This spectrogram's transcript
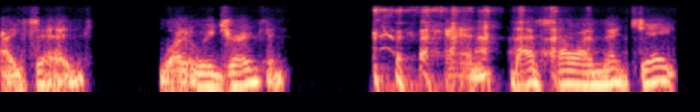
I said, what are we drinking? and that's how I met Jake.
